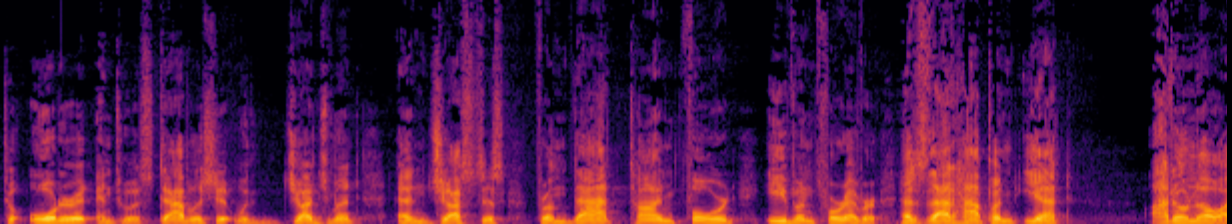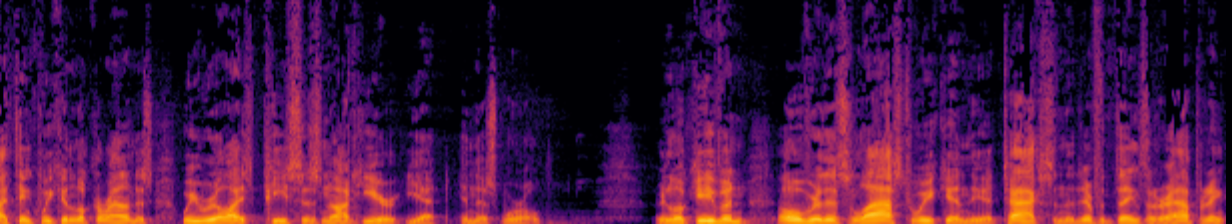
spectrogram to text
to order it and to establish it with judgment and justice from that time forward, even forever. Has that happened yet? I don't know. I think we can look around as we realize peace is not here yet in this world. We look even over this last weekend, the attacks and the different things that are happening,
